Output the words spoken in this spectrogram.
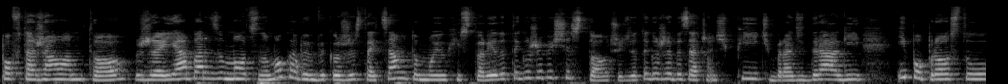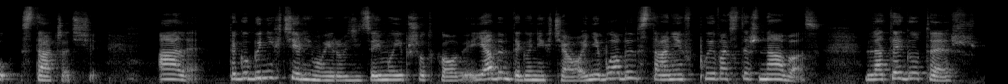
powtarzałam to, że ja bardzo mocno mogłabym wykorzystać całą tą moją historię do tego, żeby się stoczyć, do tego, żeby zacząć pić, brać dragi i po prostu staczać się. Ale tego by nie chcieli moi rodzice i moi przodkowie. Ja bym tego nie chciała i nie byłabym w stanie wpływać też na Was. Dlatego też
